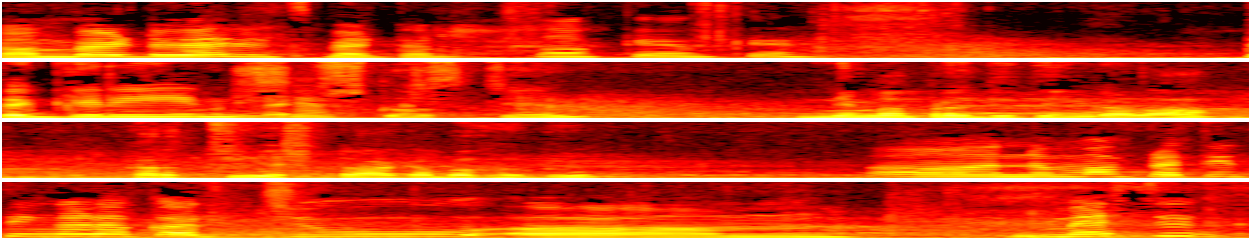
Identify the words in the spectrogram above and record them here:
compare to that it's better okay okay the green next question ನಿಮ್ಮ ಪ್ರತಿ ತಿಂಗಳ ಖರ್ಚು ಎಷ್ಟಾಗಬಹುದು? ನಮ್ಮ ಪ್ರತಿ ತಿಂಗಳ ಖರ್ಚು ಮೆಸ್ಸಿದ್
